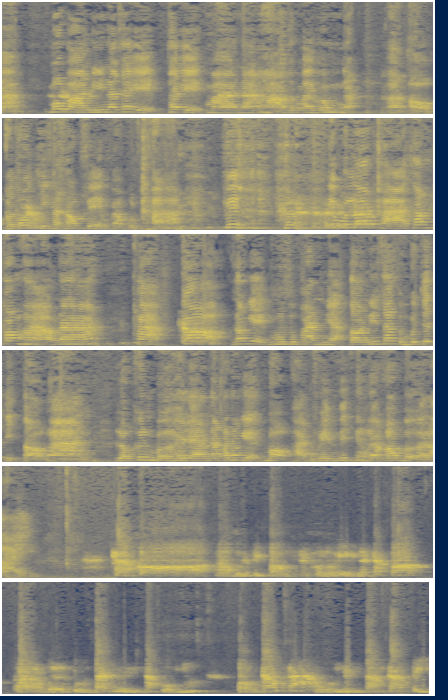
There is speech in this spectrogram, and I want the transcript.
จ้ะ เมื่อวานนี้นะถ้าเอกถ้าเอกมานะหาทำไมว่ามึงอะอะอ๋อขอโทษทีค่ะนอกเฟรมค่ะคุณขาพี่พี่บุญเลิศขาช่างกล้องหาวนะฮะค่ะ ก็น้องเอกมูสุพรรณเนี่ยตอนนี้ถ้าสมมติจะติดต่องาน เราขึ้นเบอร์ให้แล้วนะคะน้องเอกบอกผ่านเฟรมนิดนึงแล้วก็เบอร์อะไร ครับก็อ่าเบอร์ติดต่อของน้องเอกนะครับ ก็อ่าเบอร์ศูนย์แปดหนึ่งครับผมสองเก้าเก้าหนึ่งสามเก้าสี่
